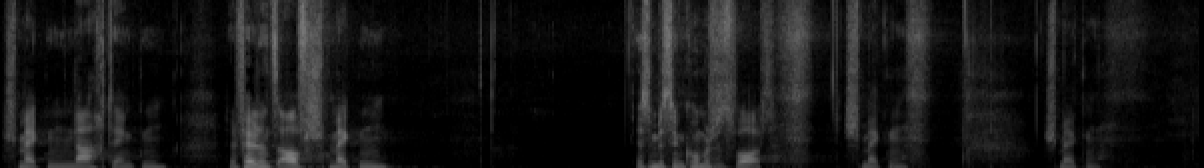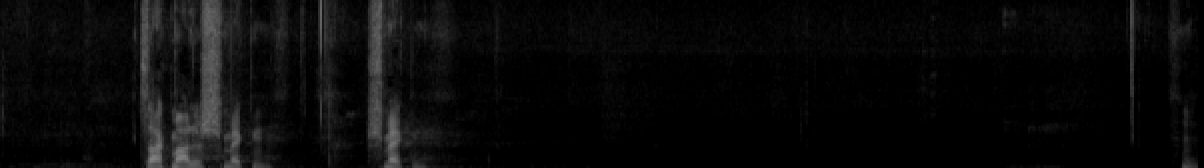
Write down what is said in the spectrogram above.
schmecken, nachdenken, dann fällt uns auf, schmecken ist ein bisschen ein komisches Wort. Schmecken, schmecken. Sag mal alles schmecken. Schmecken. Hm.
